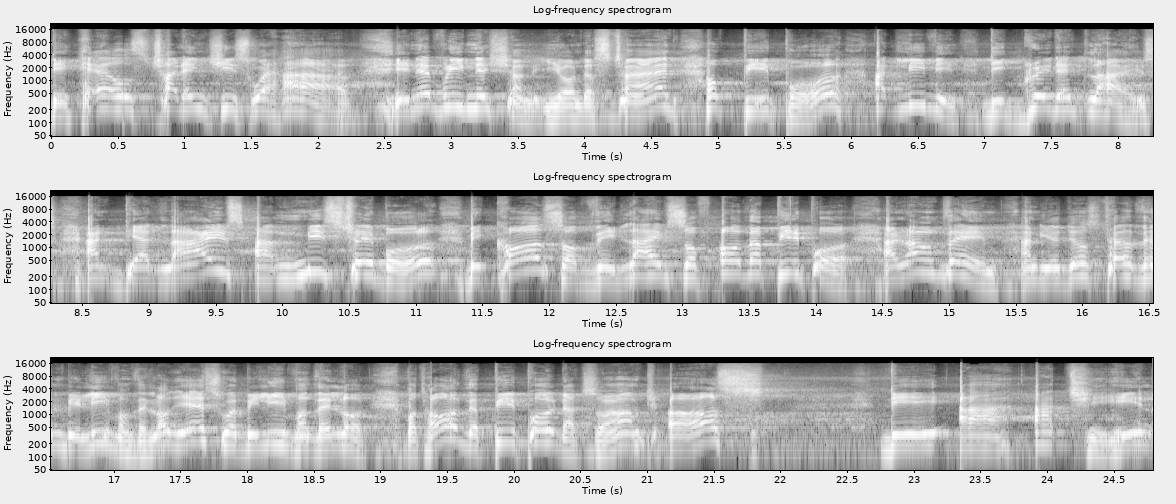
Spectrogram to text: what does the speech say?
The health challenges we have in every nation, you understand? How people are living degraded lives and their lives are miserable because of the lives of other people around them. And you just tell them, believe on the Lord. Yes, we believe on the Lord. But all the people that surround us, they are acting in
